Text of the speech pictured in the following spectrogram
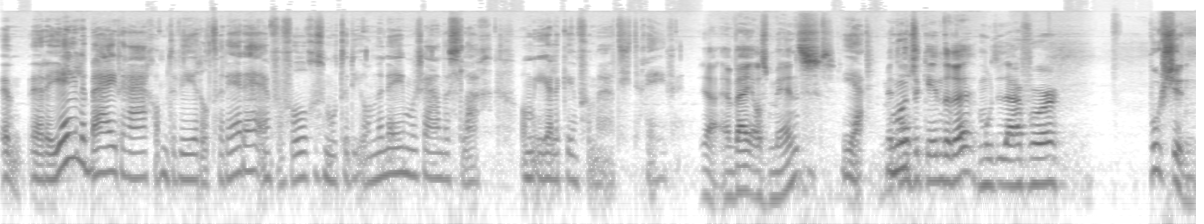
een, reële bijdrage om de wereld te redden. En vervolgens moeten die ondernemers aan de slag om eerlijke informatie te geven. Ja, en wij als mens, Ja, met moet- onze kinderen, moeten daarvoor pushen.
